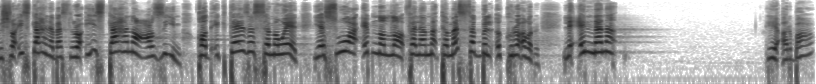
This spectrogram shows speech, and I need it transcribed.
مش رئيس كهنة بس رئيس كهنة عظيم. قد اجتاز السماوات يسوع ابن الله فلما تمسك بالإقرار لأننا هي أربعة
